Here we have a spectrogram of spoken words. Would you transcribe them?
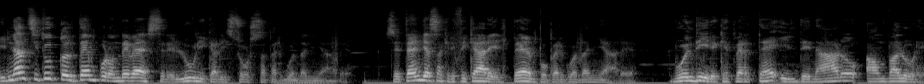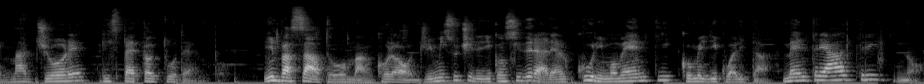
Innanzitutto il tempo non deve essere l'unica risorsa per guadagnare. Se tendi a sacrificare il tempo per guadagnare, vuol dire che per te il denaro ha un valore maggiore rispetto al tuo tempo. In passato, ma ancora oggi, mi succede di considerare alcuni momenti come di qualità, mentre altri no.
